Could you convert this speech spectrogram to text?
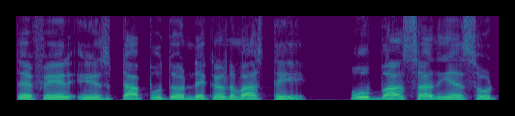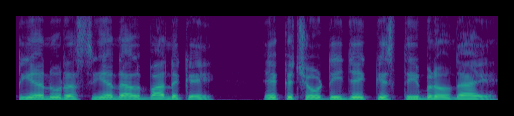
ਤੇ ਫਿਰ ਇਸ ਟਾਪੂ ਤੋਂ ਨਿਕਲਣ ਵਾਸਤੇ ਉਹ ਬਾਂਸਾਂ ਦੀਆਂ ਸੋਟੀਆਂ ਨੂੰ ਰੱਸੀਆਂ ਨਾਲ ਬੰਨ੍ਹ ਕੇ ਇੱਕ ਛੋਟੀ ਜਿਹੀ ਕਿਸ਼ਤੀ ਬਣਾਉਂਦਾ ਏ।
